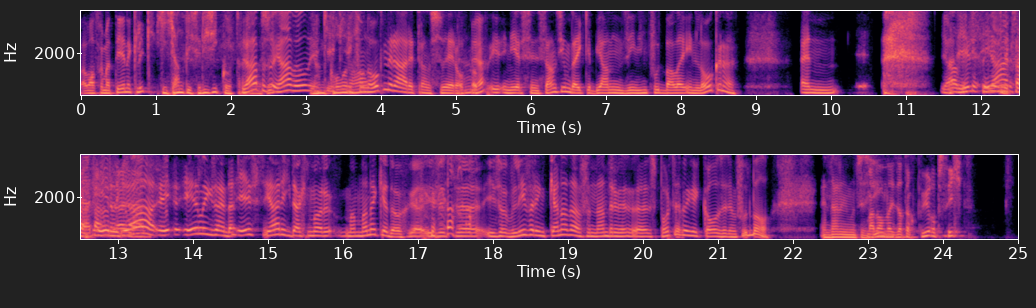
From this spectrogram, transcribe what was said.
Was er meteen een klik? Gigantisch risico Ja, trouwens. hè. ja, wel. Ik, ik, Koller ik vond dat ook een rare transfer op, Ja? op- in eerste instantie, omdat ik heb Jan zien voetballen in Lokeren. En Ja, dat zeker. eerste eerlijk jaar, zijn, eerlijk ja, zijn. e- eerlijk zijn. Dat eerste jaar, ik dacht, maar, maar manneke toch, eh, is het, eh, je zou liever in Canada of een andere eh, sport hebben gekozen dan voetbal. En dan moeten Maar zien... dan is dat toch puur op zicht?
